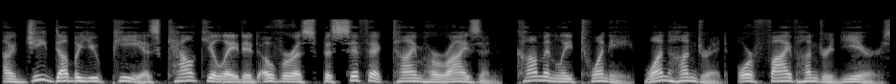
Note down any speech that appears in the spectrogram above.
A GWP is calculated over a specific time horizon, commonly 20, 100, or 500 years.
